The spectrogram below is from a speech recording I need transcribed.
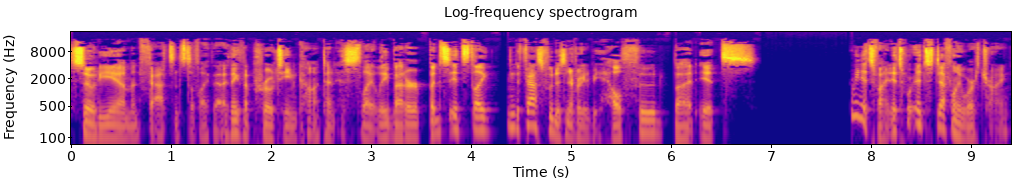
sodium and fats and stuff like that. I think the protein content is slightly better, but it's it's like fast food is never going to be health food, but it's I mean it's fine. It's it's definitely worth trying.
